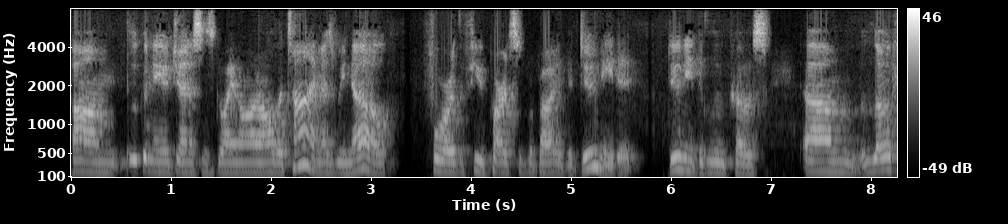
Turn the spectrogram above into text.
Um, gluconeogenesis is going on all the time, as we know, for the few parts of the body that do need it, do need the glucose. Um, low,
